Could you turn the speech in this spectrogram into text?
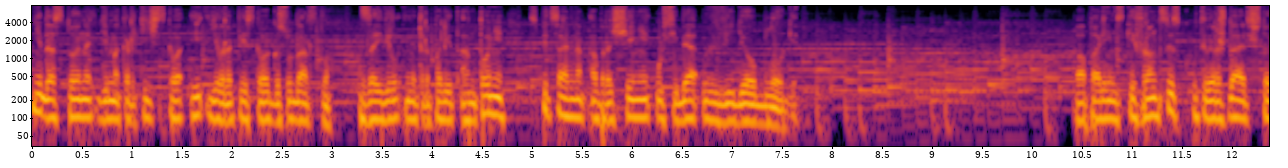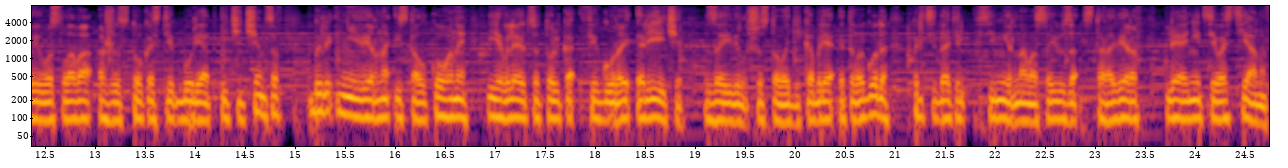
недостойно демократического и европейского государства, заявил митрополит Антоний в специальном обращении у себя в видеоблоге. Папа Римский Франциск утверждает, что его слова о жестокости бурят и чеченцев были неверно истолкованы и являются только фигурой речи, заявил 6 декабря этого года председатель Всемирного союза староверов Леонид Севастьянов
